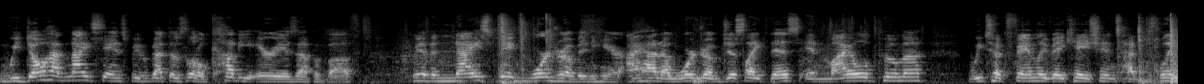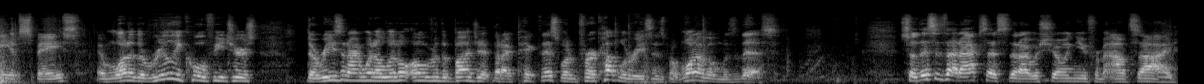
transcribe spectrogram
We don't have nightstands, but we've got those little cubby areas up above. We have a nice big wardrobe in here. I had a wardrobe just like this in my old Puma. We took family vacations, had plenty of space. And one of the really cool features, the reason I went a little over the budget, but I picked this one for a couple of reasons, but one of them was this. So this is that access that I was showing you from outside.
